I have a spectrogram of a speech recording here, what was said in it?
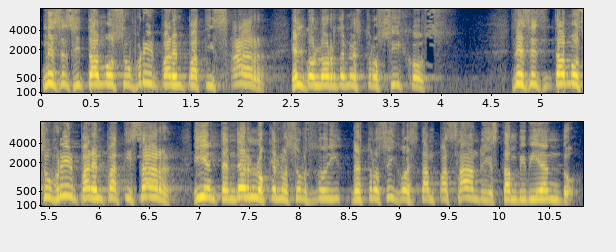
necesitamos sufrir para empatizar el dolor de nuestros hijos. Necesitamos sufrir para empatizar y entender lo que nuestros, nuestros hijos están pasando y están viviendo.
